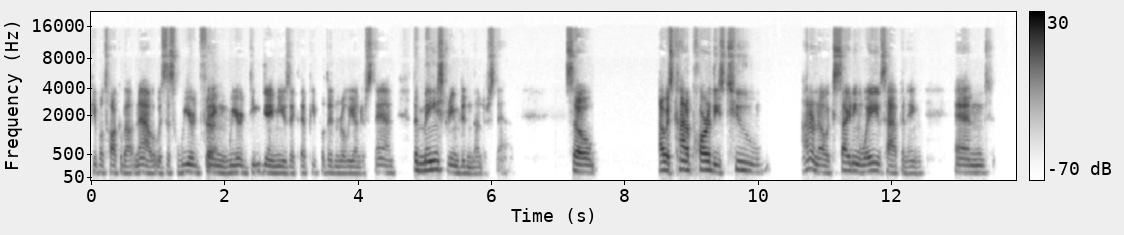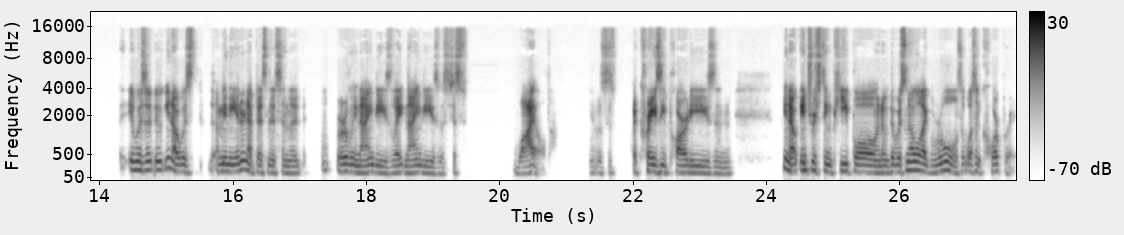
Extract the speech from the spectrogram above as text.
people talk about now. It was this weird thing, weird DJ music that people didn't really understand. The mainstream didn't understand. So I was kind of part of these two, I don't know, exciting waves happening. And it was a you know it was i mean the internet business in the early 90s late 90s was just wild it was just like crazy parties and you know interesting people and there was no like rules it wasn't corporate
